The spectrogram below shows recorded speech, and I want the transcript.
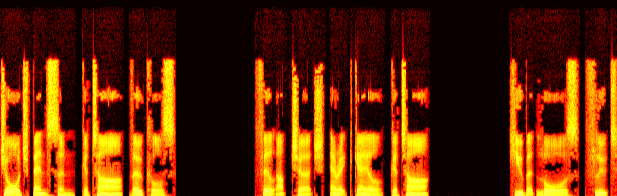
George Benson, guitar, vocals. Phil Upchurch, Eric Gale, guitar. Hubert Laws, flute.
